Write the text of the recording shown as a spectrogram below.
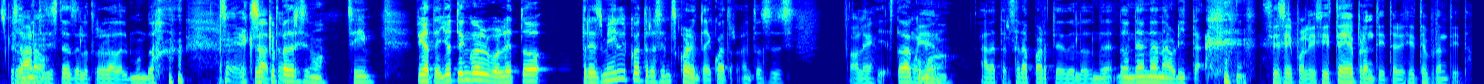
Especialmente Claro. si estás del otro lado del mundo. Pero qué Exacto. padrísimo. Sí. Fíjate, yo tengo el boleto 3444, entonces estaba como bien. a la tercera parte de donde, donde andan ahorita. Sí, sí, pues lo hiciste prontito, lo hiciste prontito.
